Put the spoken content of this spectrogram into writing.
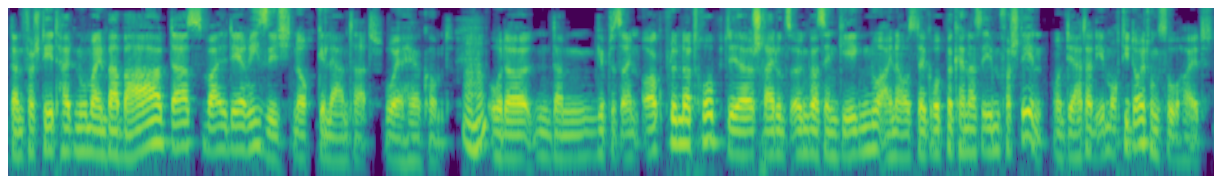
dann versteht halt nur mein Barbar das, weil der riesig noch gelernt hat, wo er herkommt. Mhm. Oder dann gibt es einen Ork-Plündertrupp, der schreit uns irgendwas entgegen, nur einer aus der Gruppe kann das eben verstehen und der hat halt eben auch die Deutungshoheit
